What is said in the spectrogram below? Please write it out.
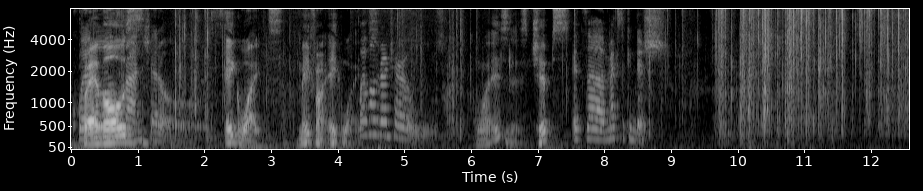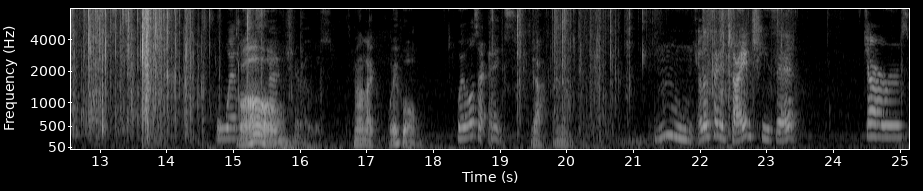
Huevos Rancheros. Egg whites. Made from egg whites. Huevos Rancheros. What is this? Chips? It's a Mexican dish. Huevos Whoa. Rancheros. Smell like huevo. Huevos are eggs. Yeah, I know. Mmm, it looks like a giant Cheez-It. Jars.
